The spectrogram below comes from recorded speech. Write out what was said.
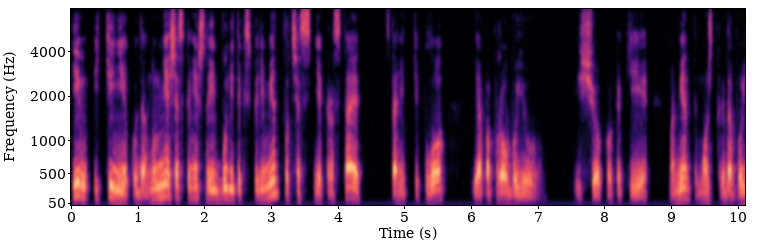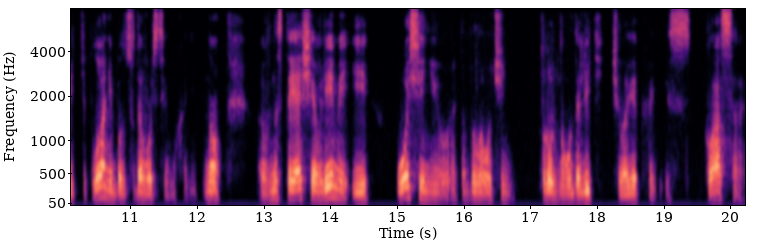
им идти некуда. Но у меня сейчас, конечно, и будет эксперимент. Вот сейчас снег растает, станет тепло. Я попробую еще кое-какие моменты. Может, когда будет тепло, они будут с удовольствием уходить. Но в настоящее время и осенью это было очень трудно удалить человека из класса.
